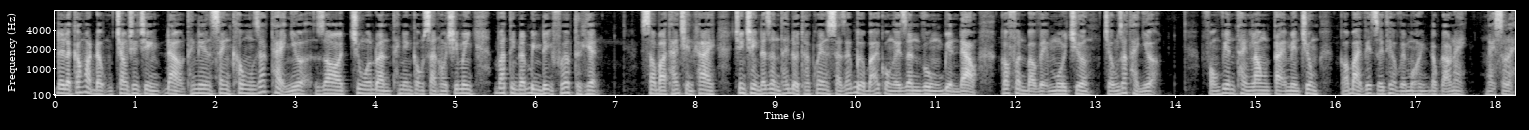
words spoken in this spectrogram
Đây là các hoạt động trong chương trình Đảo Thanh niên xanh không rác thải nhựa do Trung ương Đoàn Thanh niên Cộng sản Hồ Chí Minh và tỉnh đoàn Bình Định phối hợp thực hiện. Sau 3 tháng triển khai, chương trình đã dần thay đổi thói quen xả rác bừa bãi của người dân vùng biển đảo, góp phần bảo vệ môi trường, chống rác thải nhựa. Phóng viên Thành Long tại miền Trung có bài viết giới thiệu về mô hình độc đáo này ngay sau đây.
